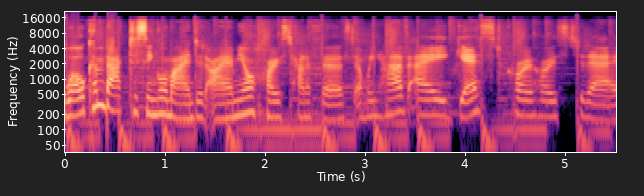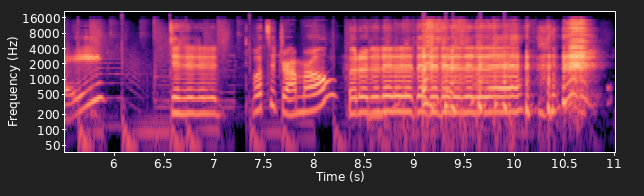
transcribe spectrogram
Welcome back to Single Minded. I am your host, Hannah Furst, and we have a guest co host today. What's a drum roll?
